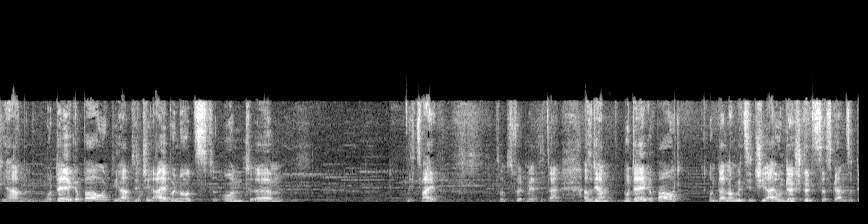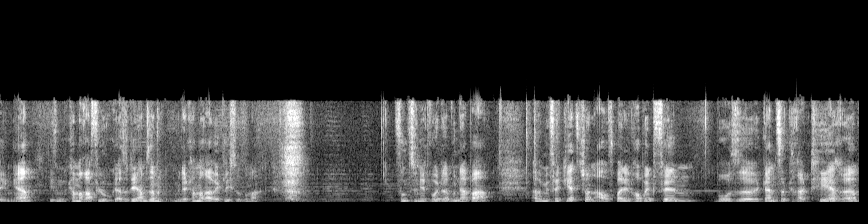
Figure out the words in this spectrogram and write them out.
die haben ein Modell gebaut, die haben CGI benutzt und ähm, nicht zwei, sonst fällt mir jetzt nichts ein. Also die haben Modell gebaut und dann noch mit CGI unterstützt das ganze Ding, ja, diesen Kameraflug. Also die haben sie mit, mit der Kamera wirklich so gemacht. Funktioniert wunderbar. Aber mir fällt jetzt schon auf bei den Hobbit-Filmen, wo sie ganze Charaktere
